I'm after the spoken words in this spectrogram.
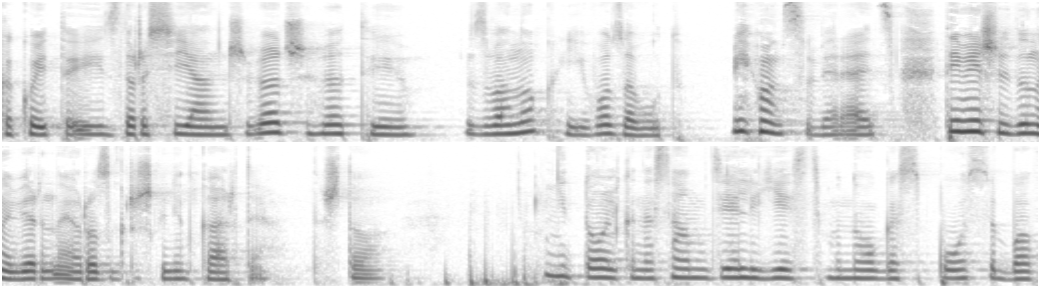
какой-то из россиян живет, живет, и звонок, его зовут, и он собирается. Ты имеешь в виду, наверное, розыгрыш грин-карты? Что? Не только, на самом деле есть много способов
